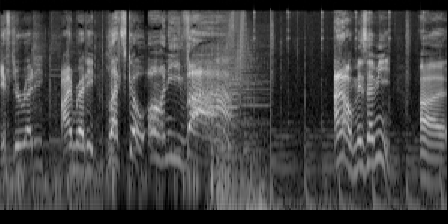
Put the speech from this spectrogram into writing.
if you're ready, I'm ready. Let's go, on y va! Alors, mes amis, euh,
